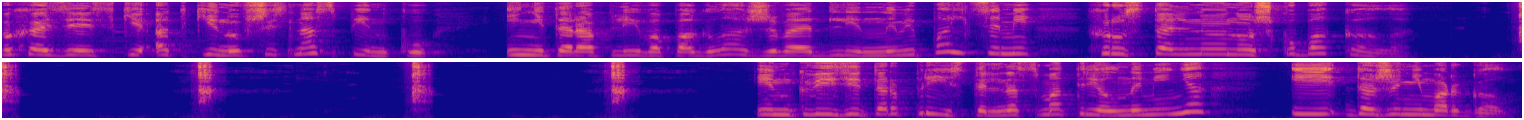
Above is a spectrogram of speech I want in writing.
по-хозяйски откинувшись на спинку и неторопливо поглаживая длинными пальцами хрустальную ножку бокала. Инквизитор пристально смотрел на меня и даже не моргал.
